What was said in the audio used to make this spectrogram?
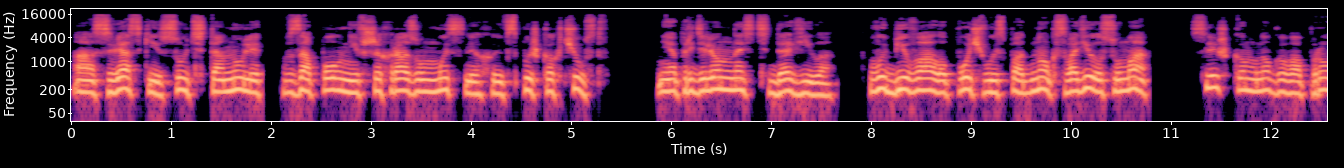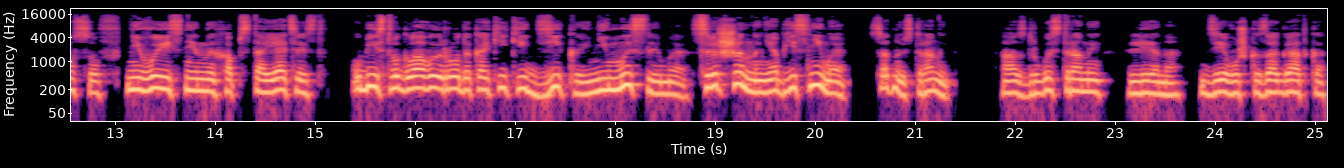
а связки и суть тонули в заполнивших разум мыслях и вспышках чувств. Неопределенность давила, выбивала почву из-под ног, сводила с ума. Слишком много вопросов, невыясненных обстоятельств. Убийство главы рода Кокики дикое, немыслимое, совершенно необъяснимое, с одной стороны. А с другой стороны, Лена, девушка-загадка,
